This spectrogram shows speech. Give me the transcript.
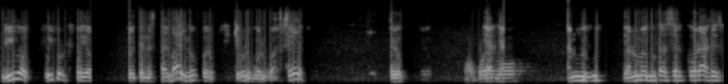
Digo, fui porque estoy en stand-by, ¿no? Pero si quiero lo vuelvo a hacer. Pero, ya, no me gusta, ya no me gusta hacer corajes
